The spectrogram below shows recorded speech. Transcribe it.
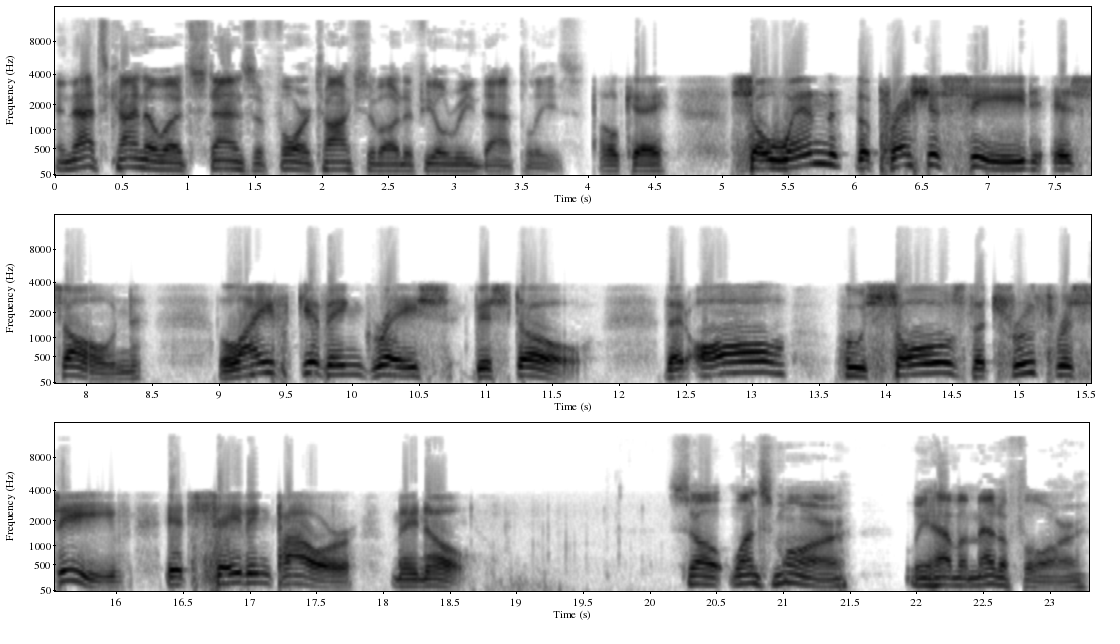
and that's kind of what stanza four talks about, if you'll read that, please. Okay. So when the precious seed is sown, life giving grace bestow, that all whose souls the truth receive, its saving power may know. So once more, we have a metaphor.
